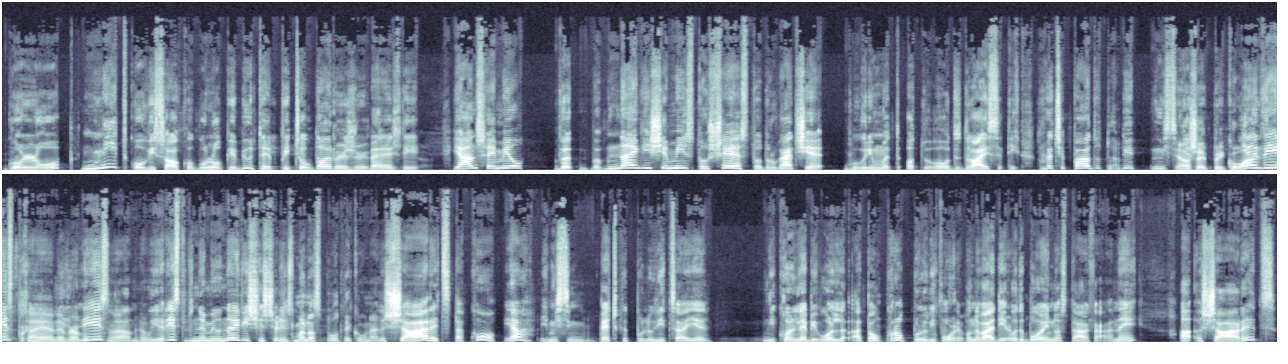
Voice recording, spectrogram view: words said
Golob ni tako visoko, golob je bil trepičov, to To je že- je bereti. Janša je imel v, v najvišje mesto šesto, drugače govorimo od, od, od 20. Drugače padel tudi, mislim, Ja, še prikovan. je res, Kaj je, ne vem. res, Ja. je res, je imel najvišje še Nismo nasprotnikov. Ne? Šarec tako, ja, je, mislim, več kot polovica je, nikoli ne bi volil, ali pa okrog se ponavadi odbojnost taka. Ne? A Šarec,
